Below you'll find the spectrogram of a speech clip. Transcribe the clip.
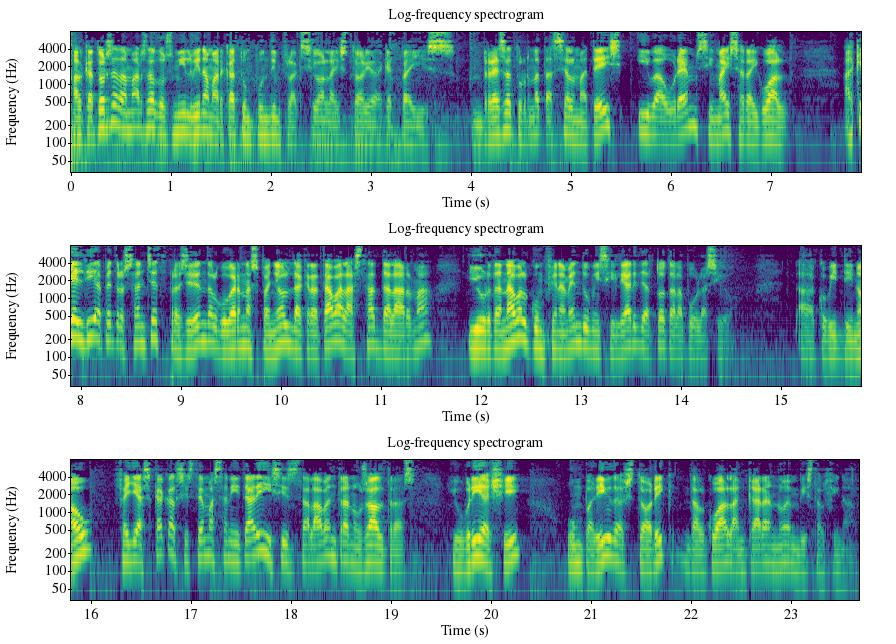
El 14 de març de 2020 ha marcat un punt d'inflexió en la història d'aquest país. Res ha tornat a ser el mateix i veurem si mai serà igual. Aquell dia Pedro Sánchez, president del govern espanyol, decretava l'estat d'alarma i ordenava el confinament domiciliari de tota la població. La Covid-19 feia escac al sistema sanitari i s'instal·lava entre nosaltres i obria així un període històric del qual encara no hem vist el final.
